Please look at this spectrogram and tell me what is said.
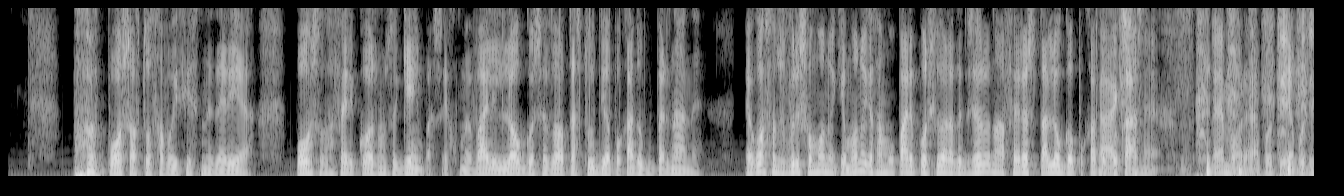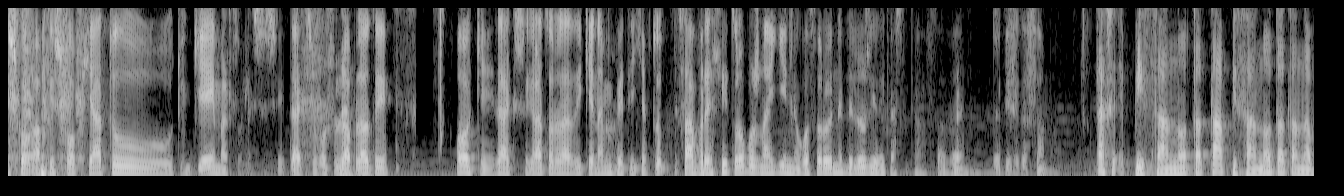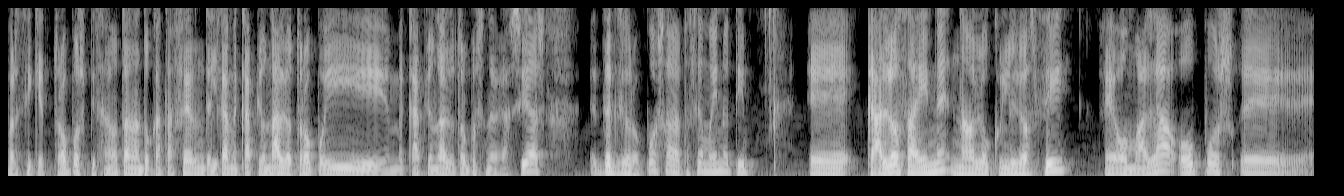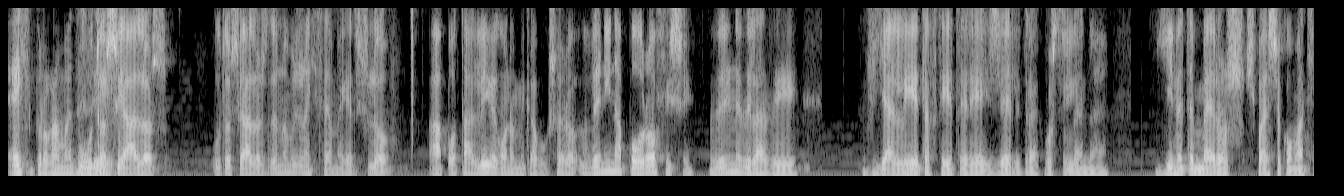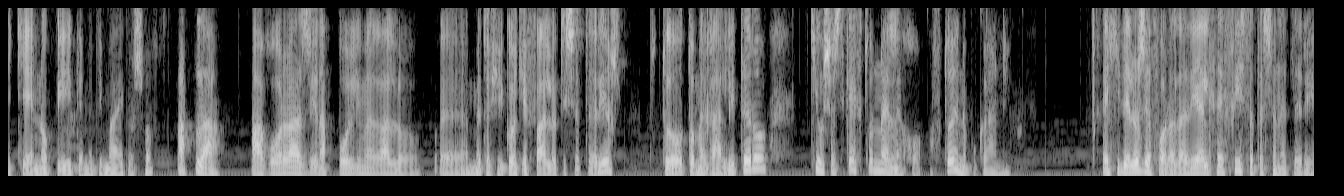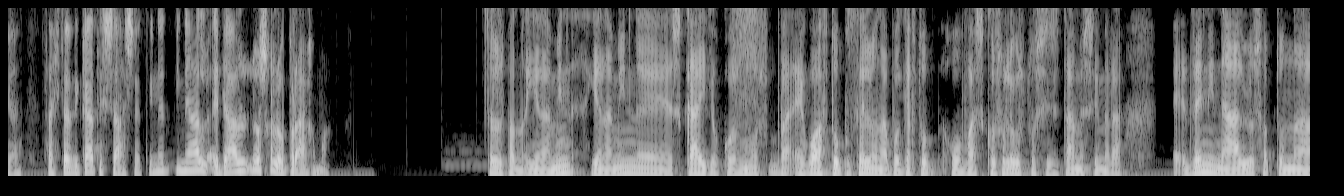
Πόσο αυτό θα βοηθήσει την εταιρεία, πόσο θα φέρει κόσμο στο Game Pass. Έχουμε βάλει λόγκος εδώ από τα στούντια από κάτω που περνάνε. Εγώ θα τους βρίσω μόνο και μόνο και θα μου πάρει πόση ώρα δεν ξέρω να αφαιρέσω τα λόγκο από κάτω από το cast. Ναι, ναι μωρέ, από, τη, από, τη σκο, από τη σκοπιά του, του gamer το λες εσύ. Εντάξει, εγώ σου λέω ναι. απλά ότι OK, okay, εντάξει, σιγά τώρα δηλαδή και να μην πετύχει αυτό. Θα βρεθεί τρόπος να γίνει. Εγώ θεωρώ είναι εντελώς διαδικαστικά αυτά. Δεν, δεν τίθεται θέμα. Εντάξει, πιθανότατα, πιθανότατα να βρεθεί και τρόπος, πιθανότατα να το καταφέρουν τελικά με κάποιον άλλο τρόπο ή με κάποιον άλλο τρόπο συνεργασίας. Δεν ξέρω πώς, αλλά το θέμα είναι ότι ε, καλό θα είναι να ολοκληρωθεί ε, ομαλά όπως ε, έχει προγραμματιστεί. Ούτως ή άλλως, ούτως ή άλλως δεν νομίζω να έχει θέμα γιατί σου λέω από τα λίγα οικονομικά που ξέρω, δεν είναι απορρόφηση. Δεν είναι δηλαδή διαλύεται αυτή η εταιρεία, η Zelitrack, όπως τη λένε, γίνεται μέρος, σπάει σε κομμάτια και ενοποιείται με τη Microsoft. Απλά αγοράζει ένα πολύ μεγάλο ε, μετοχικό κεφάλαιο της εταιρείας, το, το μεγαλύτερο και ουσιαστικά έχει τον έλεγχο. Αυτό είναι που κάνει. Έχει εντελώς διαφορά. Δηλαδή, η άλλη θα υφίσταται σε εταιρεία. Θα έχει τα δικά της asset. Είναι, είναι άλλο, άλλος, άλλο πράγμα. Τέλος πάντων, για να μην, για να μην ε, σκάει και ο κόσμος, εγώ αυτό που θέλω να πω και αυτό ο βασικός ο λόγος που συζητάμε σήμερα ε, δεν είναι άλλος από το να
